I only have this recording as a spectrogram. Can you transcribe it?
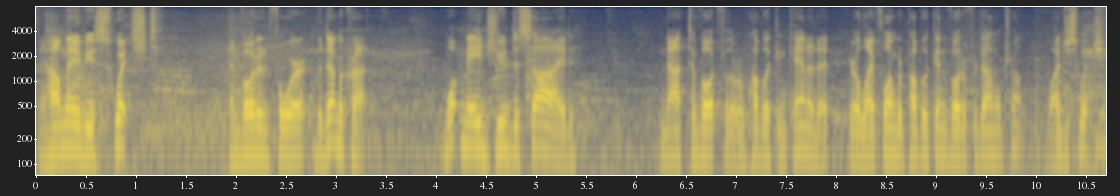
And how many of you switched and voted for the Democrat? What made you decide not to vote for the Republican candidate? You're a lifelong Republican, voted for Donald Trump. Why'd you switch?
